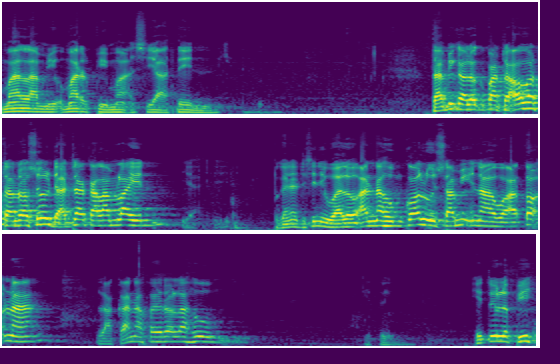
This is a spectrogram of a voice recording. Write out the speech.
Malam yukmar bimaksiatin. Gitu. Tapi kalau kepada Allah dan Rasul tidak ada kalam lain. Ya. Bukannya di sini walau annahum qalu sami'na wa ata'na lakana khairal lahum. Gitu. Itu lebih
